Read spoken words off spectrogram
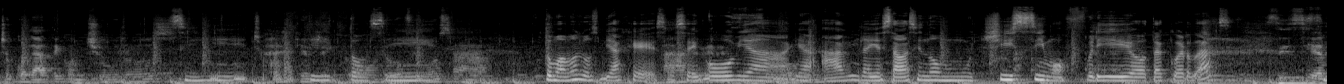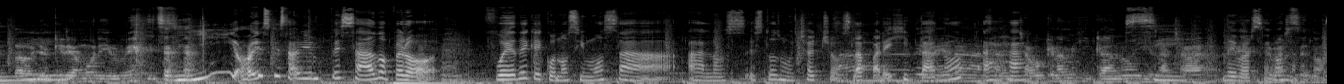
chocolate con churros. Sí, Ay, qué chocolatito, rico. Luego fuimos a Tomamos los viajes a Ah, de Segovia y a. Ávila y estaba haciendo muchísimo frío, ¿te acuerdas? Sí, cierto, Sí. yo quería morirme. Sí, ay, es que está bien pesado, pero fue de que conocimos a, a los estos muchachos, Ah, la parejita, de ¿no? veras, El chavo que era mexicano y la Sí, chava de Barcelona. Barcelona.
